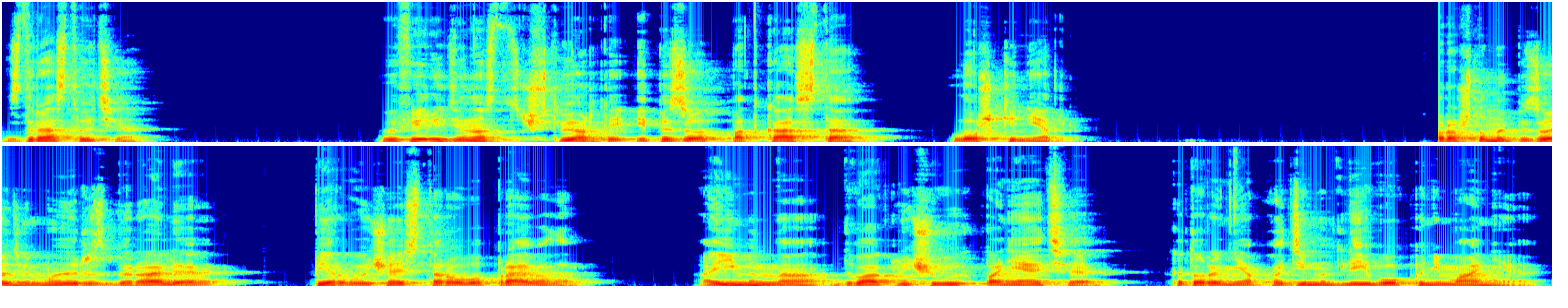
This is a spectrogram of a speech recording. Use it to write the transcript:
Здравствуйте! В эфире 94-й эпизод подкаста «Ложки нет». В прошлом эпизоде мы разбирали первую часть второго правила, а именно два ключевых понятия, которые необходимы для его понимания.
